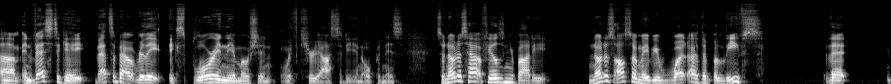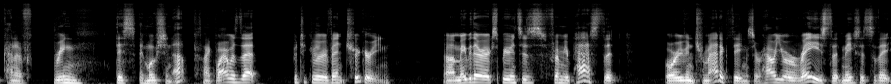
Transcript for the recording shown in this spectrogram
Um, investigate, that's about really exploring the emotion with curiosity and openness. So notice how it feels in your body. Notice also maybe what are the beliefs that kind of bring this emotion up? Like, why was that particular event triggering? Uh, maybe there are experiences from your past that, or even traumatic things, or how you were raised that makes it so that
